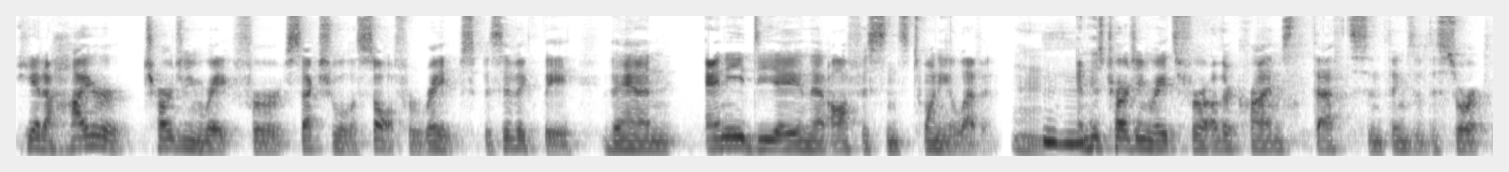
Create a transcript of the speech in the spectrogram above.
he had a higher charging rate for sexual assault, for rape specifically, than any DA in that office since 2011. Mm-hmm. And his charging rates for other crimes, thefts, and things of the sort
